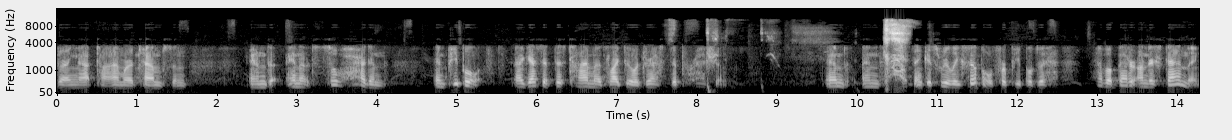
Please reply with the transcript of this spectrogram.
during that time or attempts and and and it's so hard and and people I guess at this time it's like to address depression. And and I think it's really simple for people to have a better understanding.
